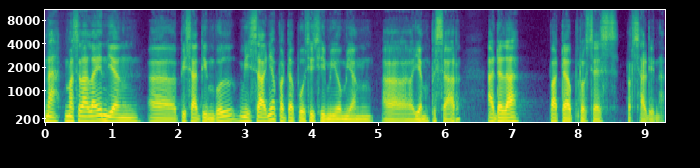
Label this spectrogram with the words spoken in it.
Nah, masalah lain yang uh, bisa timbul misalnya pada posisi miom yang uh, yang besar adalah pada proses persalinan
